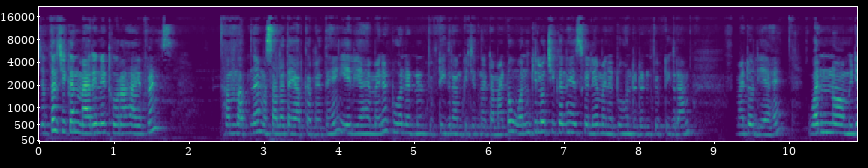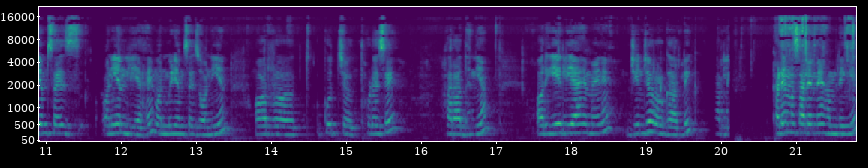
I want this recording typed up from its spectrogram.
जब तक चिकन मैरिनेट हो रहा है फ्रेंड्स हम अपना मसाला तैयार कर लेते हैं। ये लिया है मैंने 250 ग्राम के जितना टमाटो। वन किलो चिकन है इसके लिए मैंने 250 ग्राम टमाटो लिया है। वन मीडियम साइज़ ऑनियन लिया है वन मीडियम साइज़ ऑनियन और कुछ थोड़े से हरा धनिया और ये लिया है मैंने जिंजर और गार्लिक गार्लिक खड़े मसाले में हम लेंगे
